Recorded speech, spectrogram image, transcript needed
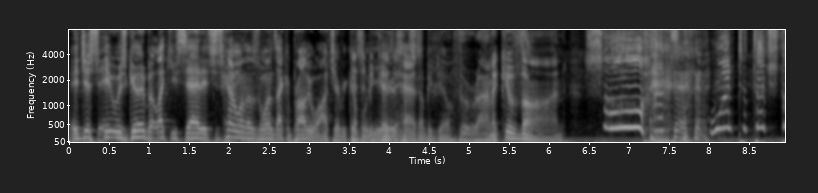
it just it was good. But like you said, it's just kind of one of those ones I could probably watch every it couple of years. it has it's no big deal. Veronica Vaughn? So hot, want to touch the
